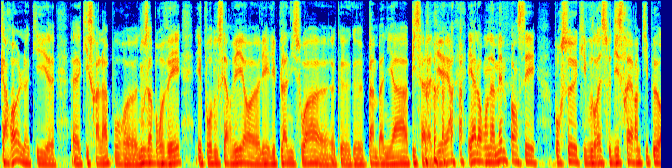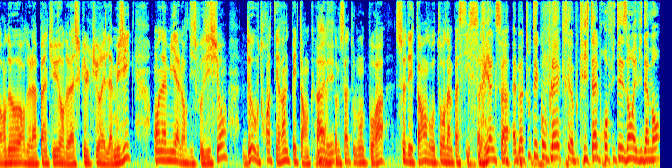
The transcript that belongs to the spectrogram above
Carole qui euh, qui sera là pour euh, nous abreuver et pour nous servir euh, les, les plats niçois euh, que, que pain bagna, pis saladière. et alors on a même pensé pour ceux qui voudraient se distraire un petit peu en dehors de la peinture, de la sculpture et de la musique, on a mis à leur disposition deux ou trois terrains de pétanque. Voilà. Allez. Comme ça, tout le monde pourra se détendre autour d'un pastis. Rien que ça. Eh ben, tout est complet. Cr- Christelle, profitez-en évidemment.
